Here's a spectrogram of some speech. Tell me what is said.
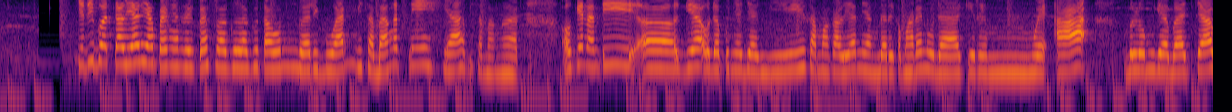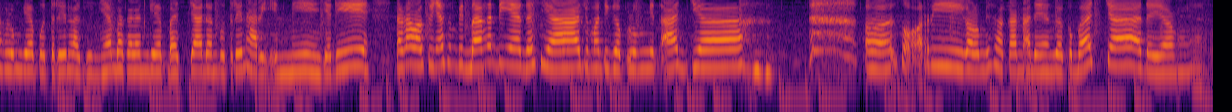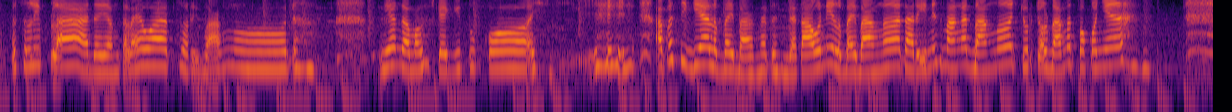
Jadi buat kalian yang pengen request lagu-lagu tahun 2000-an bisa banget nih ya, bisa banget. Oke, nanti uh, Gia udah punya janji sama kalian yang dari kemarin udah kirim WA belum dia baca, belum dia puterin lagunya, bakalan dia baca dan puterin hari ini. Jadi karena waktunya sempit banget nih ya guys ya, cuma 30 menit aja. uh, sorry kalau misalkan ada yang gak kebaca, ada yang keselip lah, ada yang kelewat, sorry banget. Dia nggak maksud kayak gitu kok. apa sih dia lebay banget. Nggak tahu nih lebay banget. Hari ini semangat banget curcol banget pokoknya.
